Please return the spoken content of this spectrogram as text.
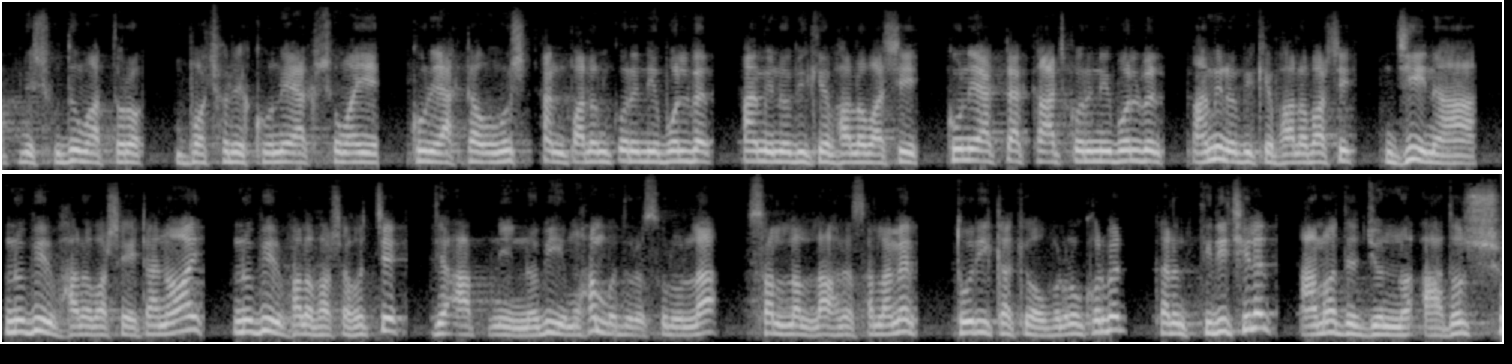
আপনি শুধুমাত্র বছরে কোনো এক সময়ে কোনো একটা অনুষ্ঠান পালন করে নিয়ে বলবেন, আমি নবীকে ভালোবাসি। কোনো একটা কাজ করে নিয়ে বলবেন, আমি নবীকে ভালোবাসি। জি না, নবীর ভালোবাসা এটা নয়। নবীর ভালোবাসা হচ্ছে যে আপনি নবী মোহাম্মদ রসুল্লাহ সাল্লাহ সাল্লামের তরিকাকে অবলম্বন করবেন। কারণ তিনি ছিলেন আমাদের জন্য আদর্শ।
